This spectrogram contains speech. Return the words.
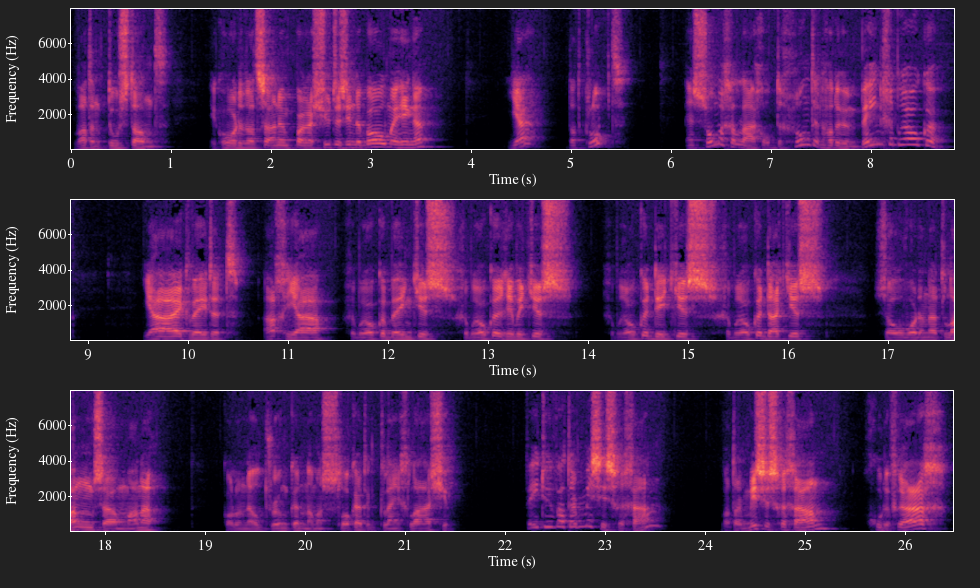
Wat een toestand. Ik hoorde dat ze aan hun parachutes in de bomen hingen. Ja, dat klopt. En sommigen lagen op de grond en hadden hun been gebroken. Ja, ik weet het. Ach ja, gebroken beentjes, gebroken ribbetjes, gebroken ditjes, gebroken datjes. Zo worden het langzaam, mannen. Kolonel Drunken nam een slok uit een klein glaasje. Weet u wat er mis is gegaan? Wat er mis is gegaan? Goede vraag.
